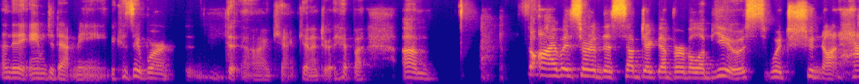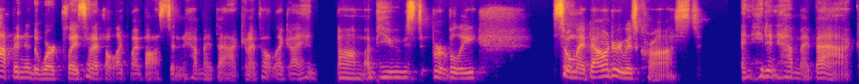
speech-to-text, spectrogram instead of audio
and they aimed it at me because they weren't, I can't get into it, HIPAA. Um, so I was sort of the subject of verbal abuse, which should not happen in the workplace. And I felt like my boss didn't have my back and I felt like I had um, abused verbally. So my boundary was crossed and he didn't have my back,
